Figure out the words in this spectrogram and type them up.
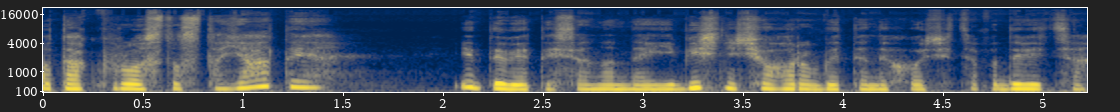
отак просто стояти і дивитися на неї. Більш нічого робити не хочеться. Подивіться.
